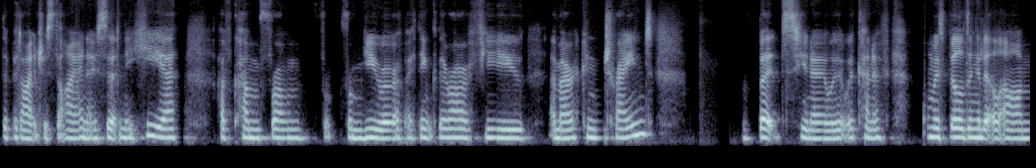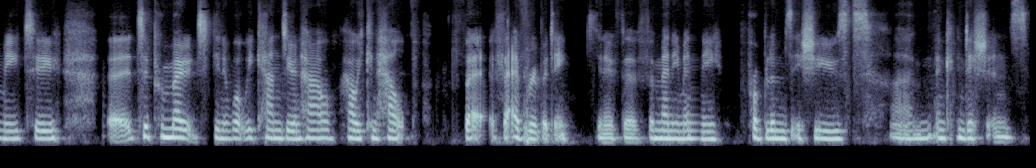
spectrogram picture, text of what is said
the podiatrists that I know, certainly here, have come from, from, from Europe. I think there are a few American trained, but you know we're, kind of almost building a little army to uh, to promote you know what we can do and how how we can help for for everybody. You know, for for many many problems, issues, um, and conditions.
